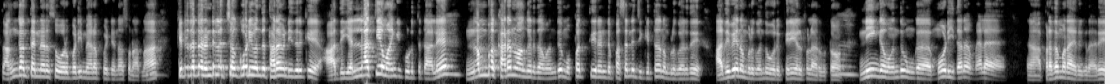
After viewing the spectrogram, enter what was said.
தங்கம் தென்னரசு ஒரு படி மேல போயிட்டு என்ன சொன்னார்னா கிட்டத்தட்ட ரெண்டு லட்சம் கோடி வந்து தர வேண்டியது இருக்கு. அது எல்லாத்தையும் வாங்கி கொடுத்துட்டாலே. நம்ம கடன் வாங்குறத வந்து முப்பத்தி ரெண்டு பர்சன்டேஜ் கிட்ட நம்மளுக்கு வருது. அதுவே நம்மளுக்கு வந்து ஒரு பெரிய ஹெல்ப்ஃபுல்லா இருக்கட்டும். நீங்க வந்து உங்க மோடி தானே மேல பிரதமரா இருக்கிறாரு.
